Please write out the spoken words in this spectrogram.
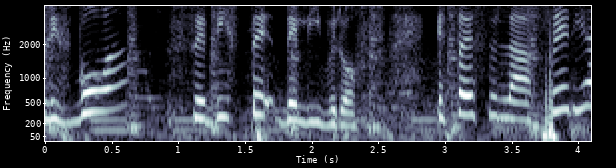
Lisboa se viste de libros. Esta es la Feria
